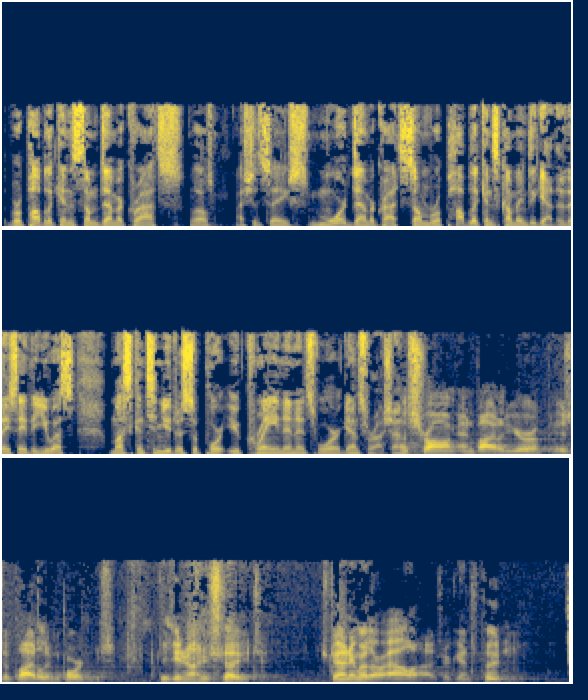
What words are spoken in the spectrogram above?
Republicans, some Democrats, well, I should say more Democrats, some Republicans coming together. They say the U.S. must continue to support Ukraine in its war against Russia. A strong and vital Europe is of vital importance to the United States. Standing with our allies against Putin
